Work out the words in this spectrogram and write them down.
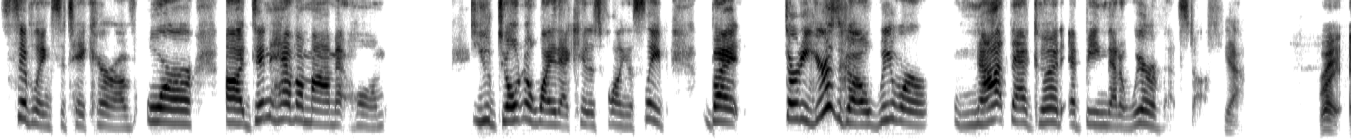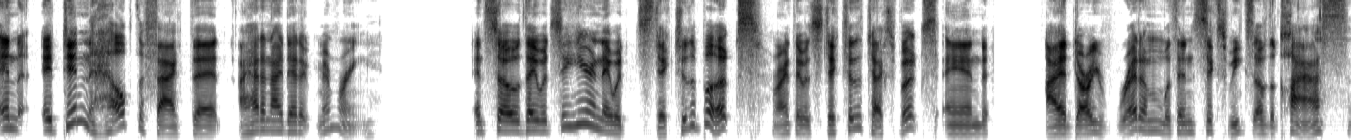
siblings to take care of or uh, didn't have a mom at home. You don't know why that kid is falling asleep. But 30 years ago, we were not that good at being that aware of that stuff. Yeah. Right. And it didn't help the fact that I had an eidetic memory. And so they would sit here and they would stick to the books, right? They would stick to the textbooks and I had already read them within six weeks of the class,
